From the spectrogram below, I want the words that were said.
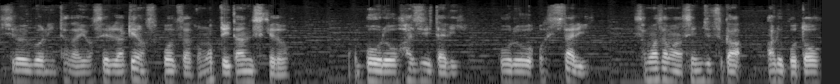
白いボールにただ寄せるだけのスポーツだと思っていたんですけどボールを弾いたりボールを押したり様々な戦術があること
